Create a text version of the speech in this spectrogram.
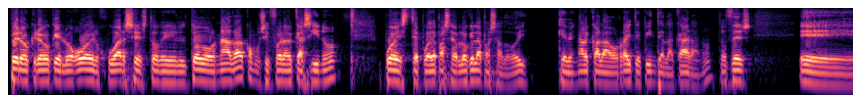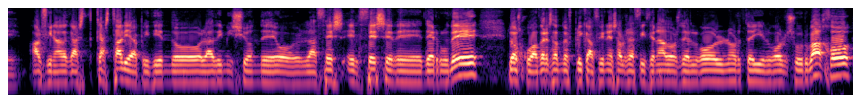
pero creo que luego el jugarse esto del todo o nada, como si fuera el casino, pues te puede pasar lo que le ha pasado hoy, que venga el Calahorra y te pinte la cara, ¿no? Entonces, eh, al final Castalia pidiendo la dimisión de o la el cese de, de Rudé, los jugadores dando explicaciones a los aficionados del gol norte y el gol sur bajo,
